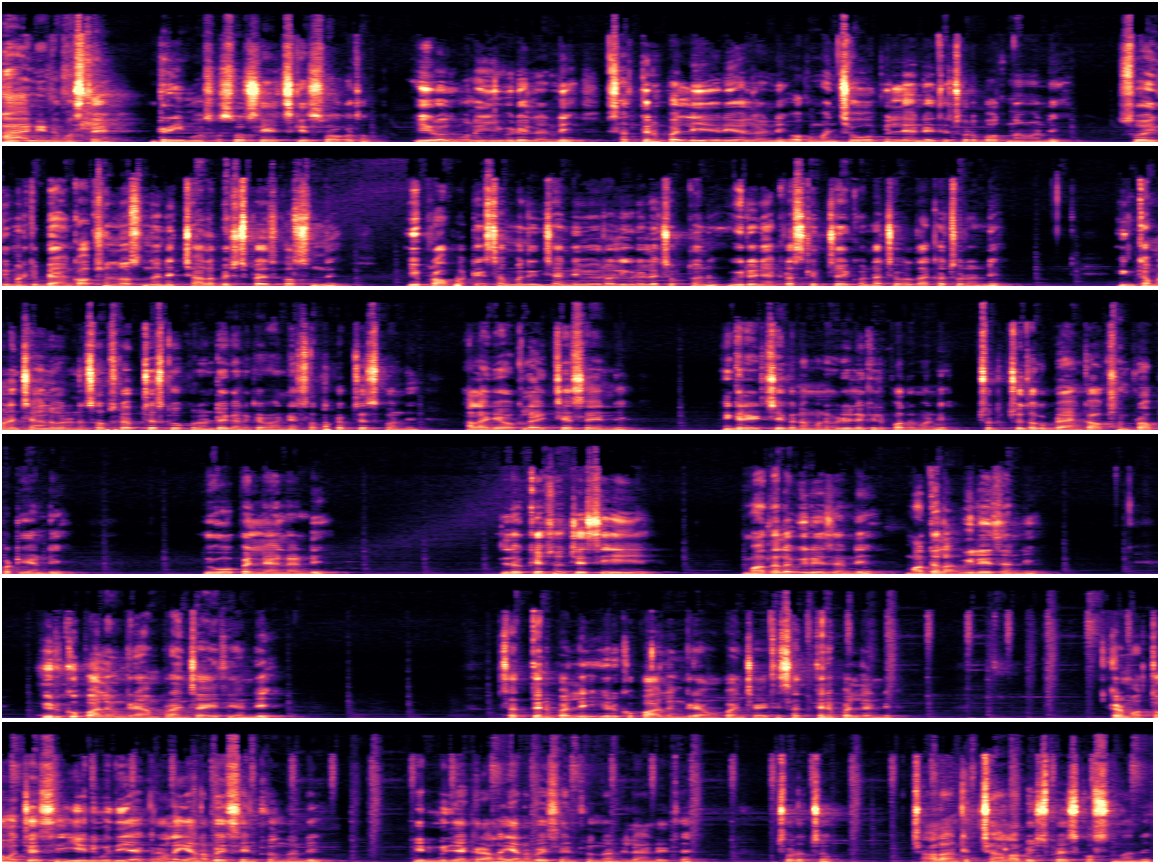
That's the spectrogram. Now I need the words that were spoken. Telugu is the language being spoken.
హాయ్ అండి నమస్తే. డ్రీమ్ హౌస్ అసోసియేట్స్కి స్వాగతం. ఈరోజు మనం ఈ వీడియోలో అండి సత్తెనపల్లి ఏరియాలో అండి ఒక మంచి ఓపెన్ ల్యాండ్ అయితే చూడబోతున్నామండి. సో ఇది మనకి బ్యాంక్ ఆప్షన్లో వస్తుందండి చాలా బెస్ట్ ప్రైస్కి వస్తుంది. ఈ ప్రాపర్టీకి సంబంధించి అన్ని వివరాలు ఈ వీడియోలో చెప్తాను. వీడియోని ఎక్కడ స్కిప్ చేయకుండా చివరిదాకా చూడండి. ఇంకా మన ఛానల్ ఎవరైనా సబ్స్క్రైబ్ చేసుకోకుండా ఉంటే కనుక వెంటనే సబ్స్క్రైబ్ చేసుకోండి. అలాగే ఒక లైక్ చేసేయండి. ఇంకా లేట్ చేయకుండా మన వీడియోలోకి వెళ్ళిపోదామండి. చూడొచ్చు ఇది ఒక బ్యాంక్ ఆప్షన్ ప్రాపర్టీ అండి. ఇది ఓపెన్ ల్యాండ్ అండి. ఇది లొకేషన్ వచ్చేసి మదల విలేజ్ అండి. మదల విలేజ్ అండి. ఇరుకుపాలెం గ్రామ పంచాయతీ అండి. సత్తెనపల్లి ఇరుకుపాలెం గ్రామ పంచాయతీ సత్తెనపల్లి అండి. ఇక్కడ మొత్తం వచ్చేసి ఎనిమిది ఎకరాల ఎనభై సెంట్లు ఉందండి. ఎనిమిది ఎకరాల ఎనభై సెంట్లు ఉందండి ల్యాండ్ అయితే. చూడొచ్చు. చాలా అంటే చాలా బెస్ట్ ప్రైస్కి వస్తుందండి.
